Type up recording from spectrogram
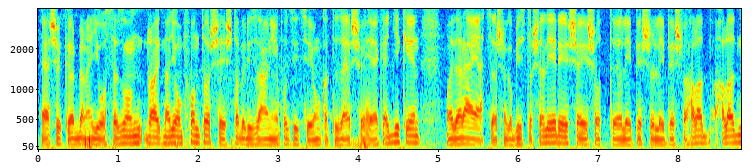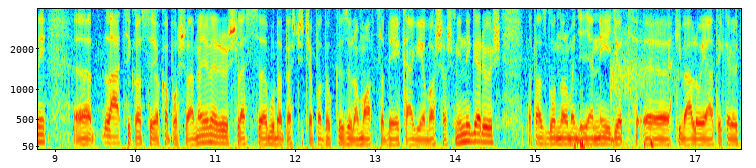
Első körben egy jó szezon rajt nagyon fontos, és stabilizálni a pozíciónkat az első helyek egyikén, majd a rájátszásnak a biztos elérése, és ott lépésről lépésre halad, haladni. Látszik az, hogy a Kaposvár nagyon erős lesz, a budapesti csapatok közül a Marca, BKG, a Vasas mindig erős, tehát azt gondolom, hogy egy ilyen négy-öt kiváló játékerőt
